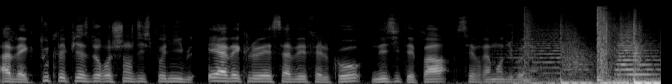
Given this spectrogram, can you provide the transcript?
avec toutes les pièces de rechange disponibles et avec le SAV Felco, n'hésitez pas, c'est vraiment du bonheur.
